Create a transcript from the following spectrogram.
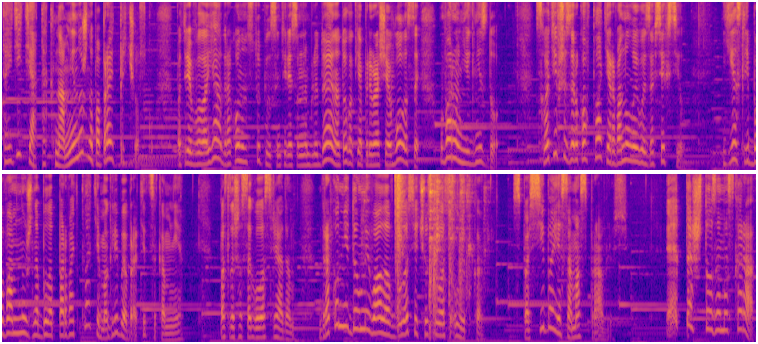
«Отойдите от окна, мне нужно поправить прическу», – потребовала я, а дракон отступил с интересом, наблюдая на то, как я превращаю волосы в воронье гнездо. Схватившись за рукав платья, рванула его изо всех сил. «Если бы вам нужно было порвать платье, могли бы обратиться ко мне», — послышался голос рядом. Дракон недоумевал, а в голосе чувствовалась улыбка. «Спасибо, я сама справлюсь». «Это что за маскарад?»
